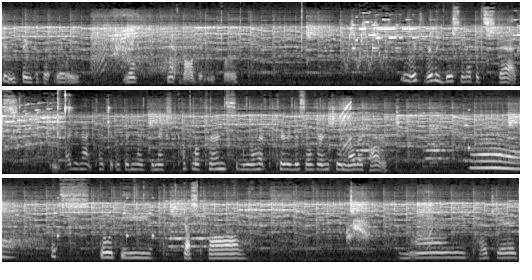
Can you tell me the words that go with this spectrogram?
didn't think of it really. Nope, net ball didn't work. Ooh, it's really boosting up its stats. If I do not catch it within like the next couple of turns, we will have to carry this over into another part. Uh, let's go with the Dusk Ball. Come on, catch it.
